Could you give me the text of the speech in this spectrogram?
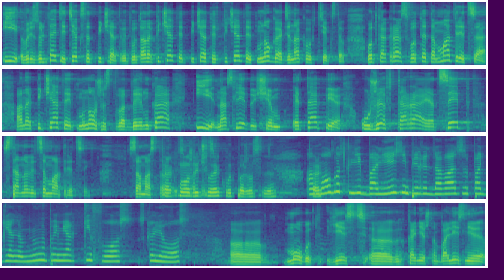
и в результате текст отпечатывает. Вот она печатает, печатает, печатает много одинаковых текстов. Вот как раз вот эта матрица, она печатает множество ДНК, и на следующем этапе уже вторая цепь становится матрицей. Сама становится Так, молодой матрицей. человек, вот, пожалуйста, да. А Так. могут ли болезни передаваться по генам? Ну, например, кифоз, сколиоз. Э, Могут. Есть, э, конечно, болезни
